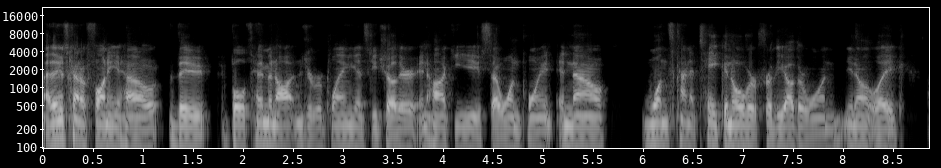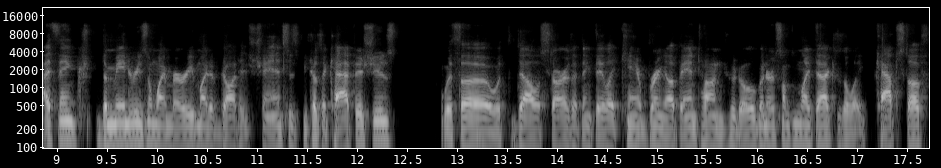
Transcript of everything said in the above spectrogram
I think it's kind of funny how they both him and Oettinger were playing against each other in Hockey East at one point, and now one's kind of taken over for the other one. You know, like I think the main reason why Murray might have got his chance is because of cap issues with uh with the Dallas Stars. I think they like can't bring up Anton Khudobin or something like that because of like cap stuff.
